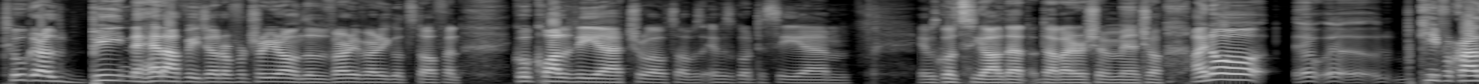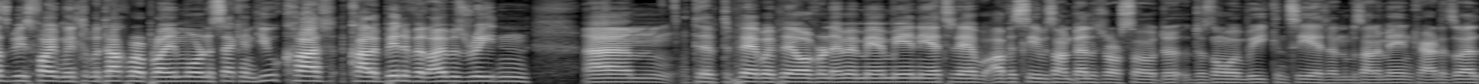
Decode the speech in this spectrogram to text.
two girls beating the head off each other for three rounds. It was very, very good stuff and good quality uh, throughout. So it was, it was good to see. Um, it was good to see all that that Irish MMA show. I know uh, uh, Kiefer Crosby's fight. We'll, we'll talk about Brian Moore in a second. You caught caught a bit of it. I was reading um, the, the play by play over on MMA Mania today. Obviously, it was on Bellator, so there, there's no way we can see it, and it was on a main card as well.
